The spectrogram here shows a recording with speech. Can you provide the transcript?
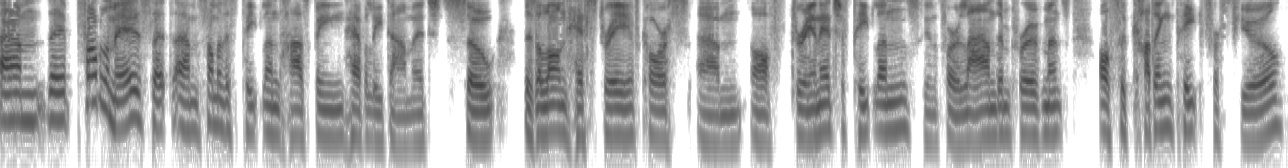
Um, the problem is that um, some of this peatland has been heavily damaged. So there's a long history, of course, um, of drainage of peatlands you know, for land improvements, also cutting peat for fuel.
